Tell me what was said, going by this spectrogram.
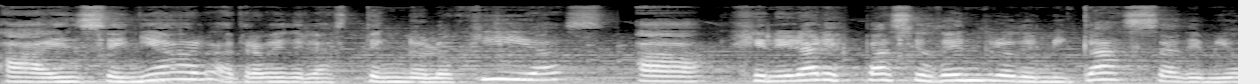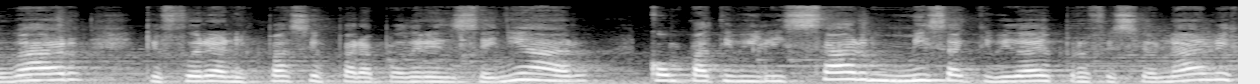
a enseñar a través de las tecnologías, a generar espacios dentro de mi casa, de mi hogar, que fueran espacios para poder enseñar, compatibilizar mis actividades profesionales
